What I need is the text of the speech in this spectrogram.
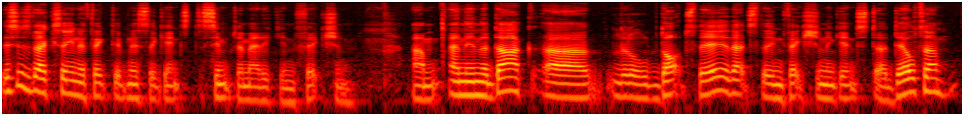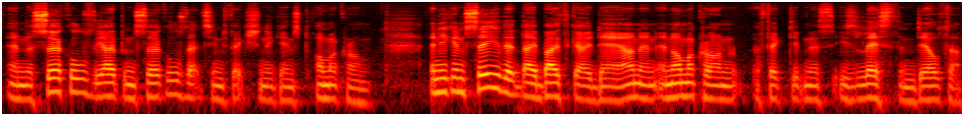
this is vaccine effectiveness against symptomatic infection. Um, and then the dark uh, little dots there, that's the infection against uh, Delta, and the circles, the open circles, that's infection against Omicron. And you can see that they both go down, and, and Omicron effectiveness is less than Delta.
